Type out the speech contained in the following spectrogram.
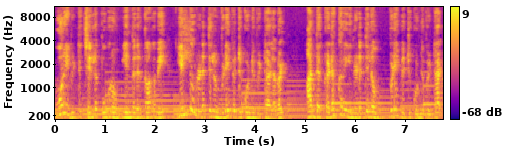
ஊரை விட்டு செல்ல போகிறோம் என்பதற்காகவே எல்லோரிடத்திலும் விடைபெற்றுக் கொண்டு விட்டாள் அவள். அந்த கடற்கரையின் இடத்திலும் கொண்டு விட்டாள்.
